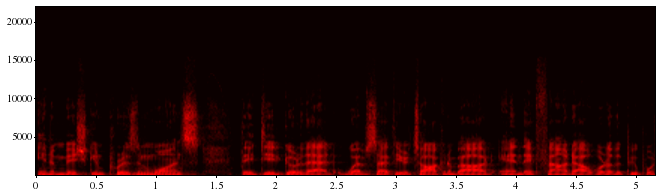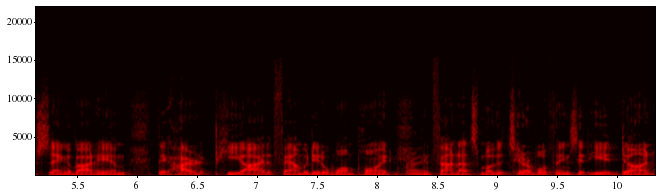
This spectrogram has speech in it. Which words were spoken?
in a Michigan prison once. They did go to that website that you're talking about and they found out what other people were saying about him. They hired a PI, the family did at one point, Right. and found out some other terrible things that he had done.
